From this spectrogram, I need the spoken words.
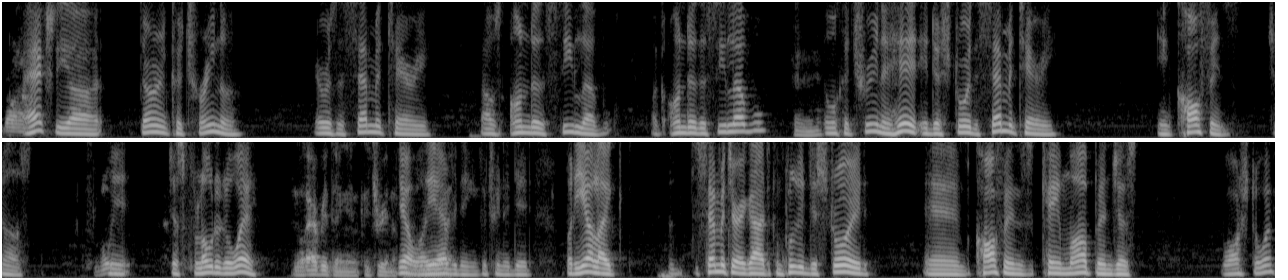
Wow. Actually, uh, during Katrina, there was a cemetery that was under the sea level, like under the sea level. Mhm. And when Katrina hit, it destroyed the cemetery, and coffins just went just floated away. Well, everything in Katrina. Yeah, well, yeah, everything Katrina did, but yeah, like the, the cemetery got completely destroyed, and coffins came up and just washed away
